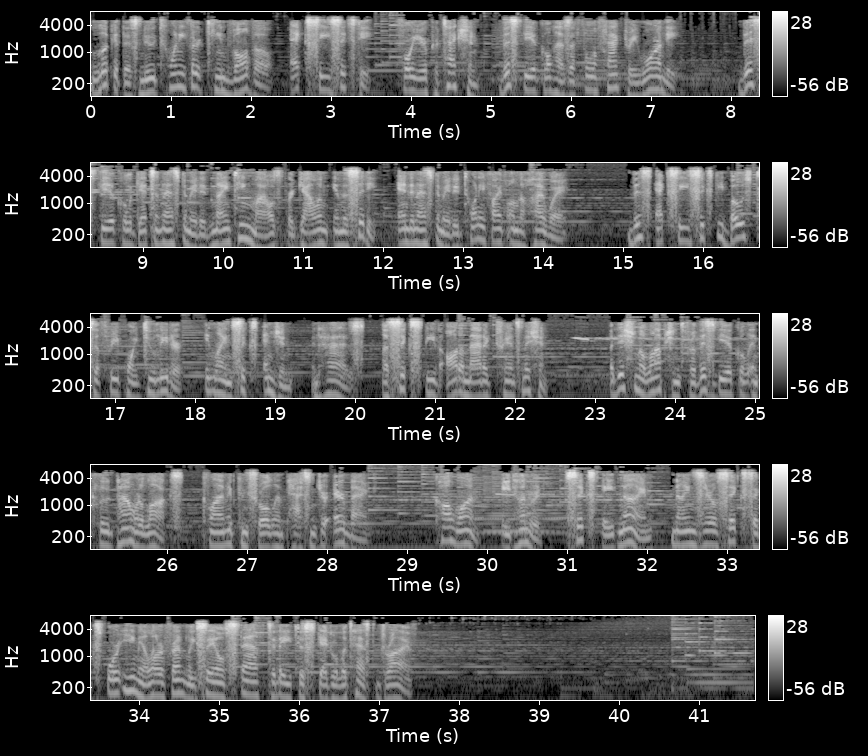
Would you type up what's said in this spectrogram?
Look at this new 2013 Volvo XC60. For your protection, this vehicle has a full factory warranty. This vehicle gets an estimated 19 miles per gallon in the city, and an estimated 25 on the highway. This XC60 boasts a 3.2-liter, inline-six engine, and has a 6-speed automatic transmission. Additional options for this vehicle include power locks, climate control and passenger airbag. Call 1-800-689-9066 or email our friendly sales staff today to schedule a test drive.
